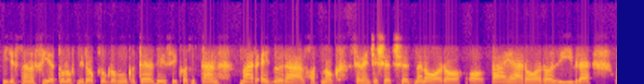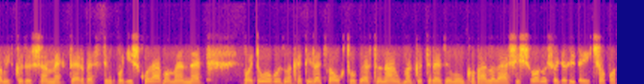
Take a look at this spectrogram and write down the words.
Így aztán a fiatalok, mire a programunkat elvészik, azután már egyből ráállhatnak szerencsés esetben arra a pályára, arra az ívre, amit közösen megterveztünk. Vagy iskolába mennek, vagy dolgoznak, hát illetve októbertől nálunk már kötelező munkavállalás is van, úgyhogy az idei csapat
